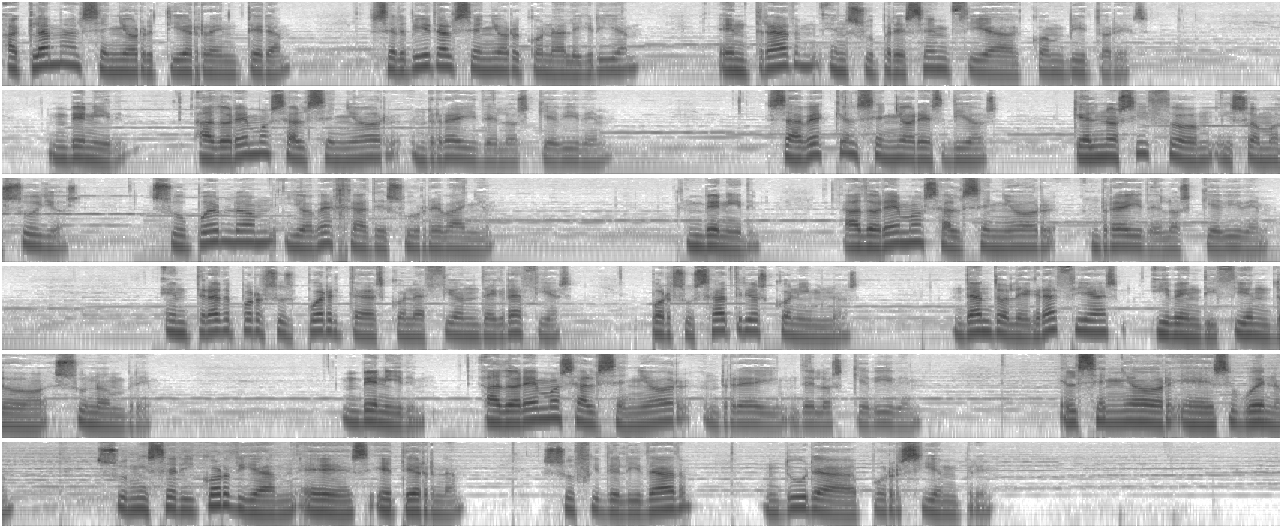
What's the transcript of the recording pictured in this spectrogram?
Aclama al Señor tierra entera, servid al Señor con alegría, entrad en su presencia con vítores. Venid, Adoremos al Señor, Rey de los que viven. Sabed que el Señor es Dios, que Él nos hizo y somos suyos, su pueblo y oveja de su rebaño. Venid, adoremos al Señor, Rey de los que viven. Entrad por sus puertas con acción de gracias, por sus atrios con himnos, dándole gracias y bendiciendo su nombre. Venid, Adoremos al Señor, Rey de los que viven. El Señor es bueno, su misericordia es eterna, su fidelidad dura por siempre.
